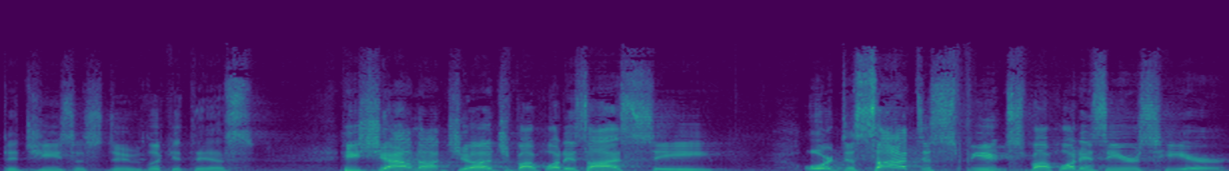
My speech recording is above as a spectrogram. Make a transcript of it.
did Jesus do? Look at this. He shall not judge by what his eyes see, or decide disputes by what his ears hear,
